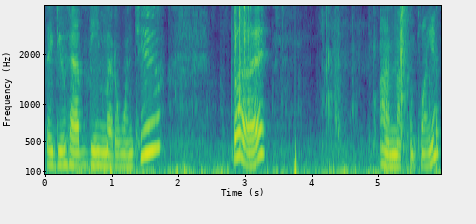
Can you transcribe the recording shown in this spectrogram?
They do have the metal one too. But I'm not complaining.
